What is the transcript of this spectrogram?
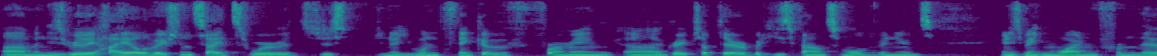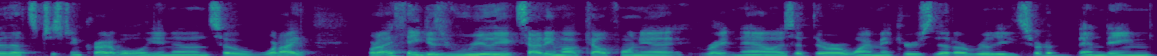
Um, and these really high elevation sites where it's just you know you wouldn't think of farming uh, grapes up there, but he's found some old vineyards and he's making wine from there. That's just incredible, you know. And so what I what I think is really exciting about California right now is that there are winemakers that are really sort of bending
